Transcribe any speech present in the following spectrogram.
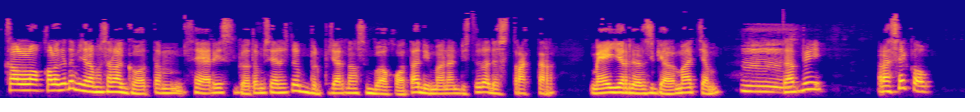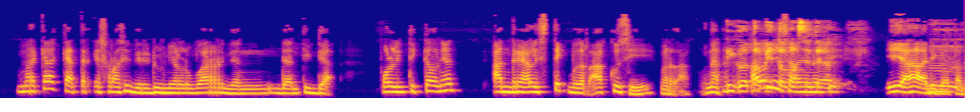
kalau kalau kita bicara masalah Gotham series Gotham series itu berbicara tentang sebuah kota di mana di situ ada struktur mayor dan segala macam Hmm. tapi rasanya kok mereka kayak terisolasi dari dunia luar dan dan tidak politikalnya unrealistic menurut aku sih menurut aku nah Di Gotham kalau itu maksudnya. nanti iya di Hmm. Gotham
